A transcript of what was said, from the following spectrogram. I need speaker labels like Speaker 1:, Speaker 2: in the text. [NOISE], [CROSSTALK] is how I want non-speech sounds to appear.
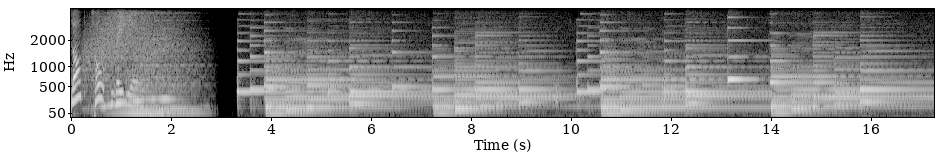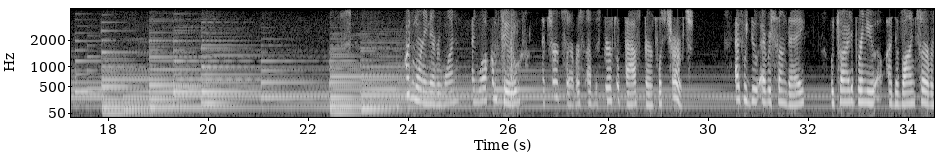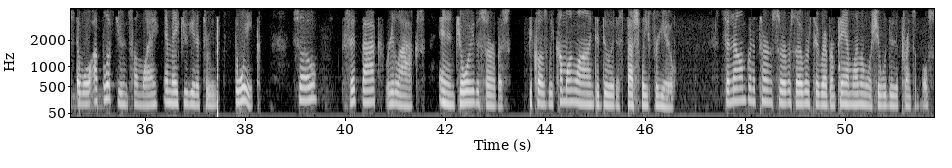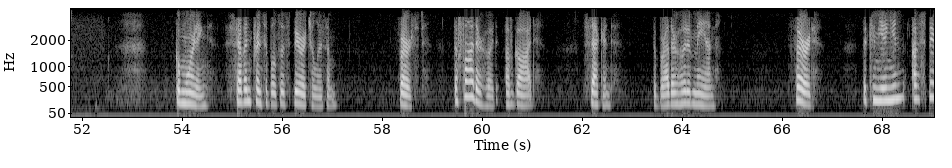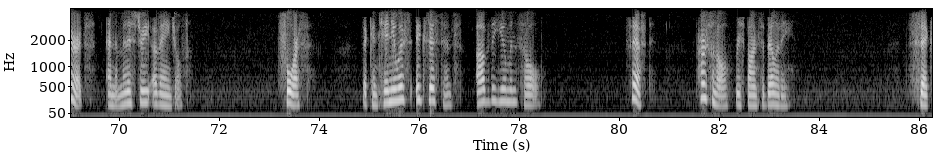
Speaker 1: Blog Talk Radio.
Speaker 2: Good morning, everyone, and welcome to the church service of the Spiritual Path Spiritualist Church. As we do every Sunday, we try to bring you a divine service that will uplift you in some way and make you get it through the week. So sit back, relax, and enjoy the service because we come online to do it especially for you. So now I'm going to turn the service over to Reverend Pam Lemon where she will do the principles.
Speaker 3: Good morning. Seven Principles of Spiritualism. First, the fatherhood of God. Second, the brotherhood of man. Third, the communion of spirits and the ministry of angels. Fourth, the continuous existence of the human soul. Fifth, personal responsibility. Sixth,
